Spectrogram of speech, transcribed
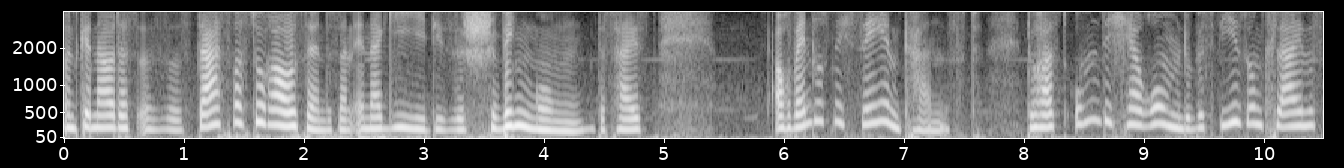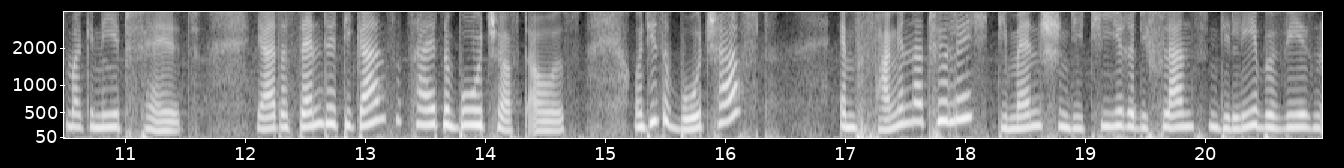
Und genau das ist es. Das, was du raussendest an Energie, diese Schwingung. Das heißt, Auch wenn du es nicht sehen kannst. Du hast um dich herum, du bist wie so ein kleines Magnetfeld. Ja, das sendet die ganze Zeit eine Botschaft aus. Und diese Botschaft empfangen natürlich die Menschen, die Tiere, die Pflanzen, die Lebewesen,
